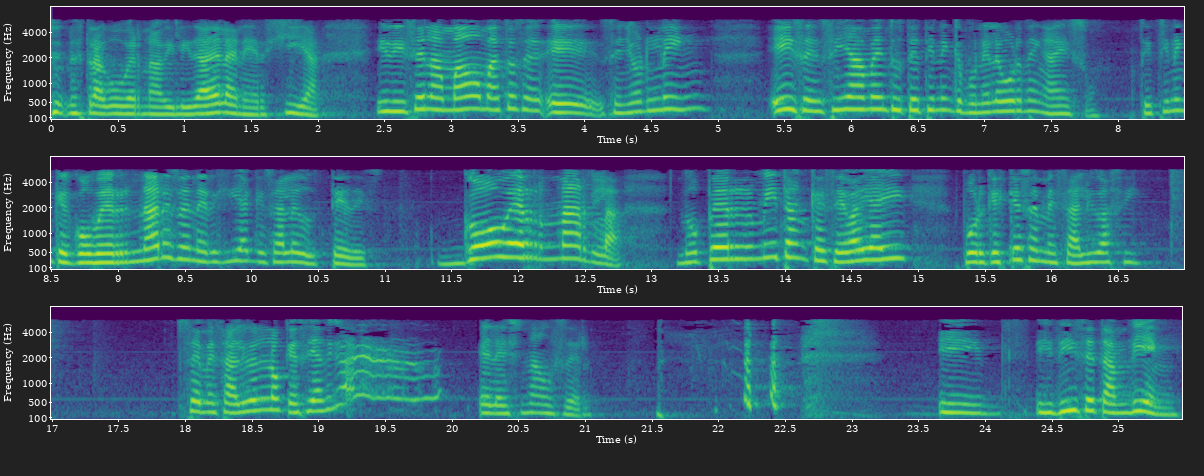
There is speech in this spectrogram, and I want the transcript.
nuestra gobernabilidad de la energía. Y dice el amado maestro eh, señor Lin, y sencillamente ustedes tienen que ponerle orden a eso. Ustedes tienen que gobernar esa energía que sale de ustedes. Gobernarla. No permitan que se vaya ahí porque es que se me salió así. Se me salió en lo que sea así. ¡ah! El schnauzer. y, y dice también,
